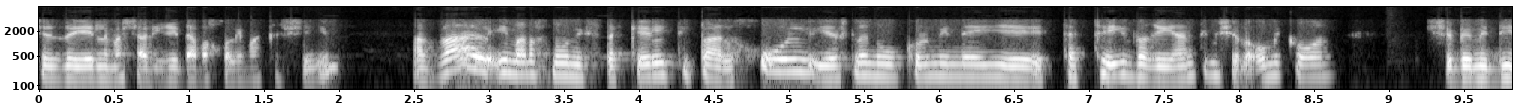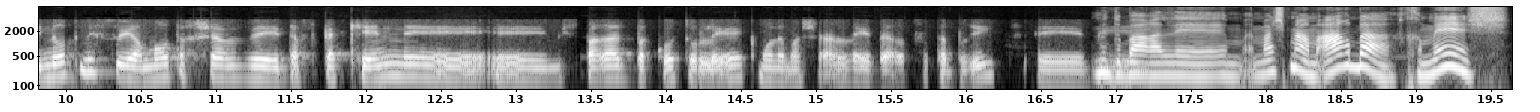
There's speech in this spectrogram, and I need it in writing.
שזה יהיה למשל ירידה בחולים הקשים. אבל אם אנחנו נסתכל טיפה על חו"ל, יש לנו כל מיני תתי וריאנטים של האומיקרון, שבמדינות מסוימות עכשיו דווקא כן מספר ההדבקות עולה, כמו למשל בארצות הברית. מדובר על, מה שמם, ארבע, חמש?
